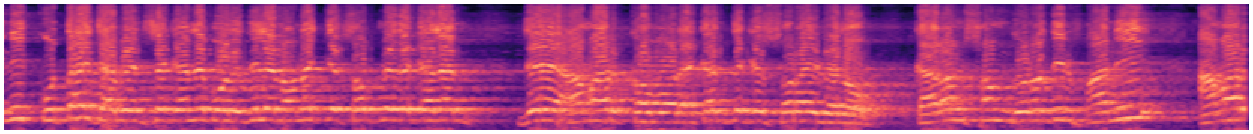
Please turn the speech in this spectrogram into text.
ইনি কোথায় যাবেন সেখানে বলে দিলেন অনেককে স্বপ্নে দেখালেন যে আমার কবর এখান থেকে সরাই বেল কারণ সঙ্গ নদীর পানি আমার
